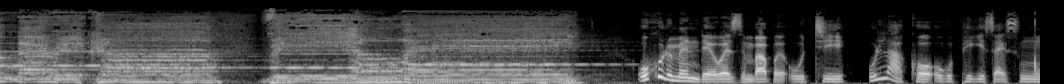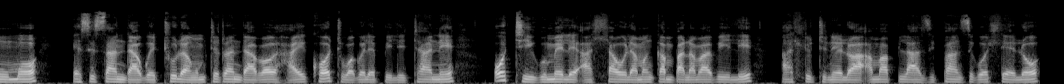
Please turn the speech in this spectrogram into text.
America, VOA. uhulumende wezimbabwe uthi ulakho ukuphikisa isinqumo esisanda kwethulwa ngumthethwandaba we-high court wakwelebhilithane othi kumele ahlawule amankampani amabili ahluthunelwa amaplazi phansi kohlelo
